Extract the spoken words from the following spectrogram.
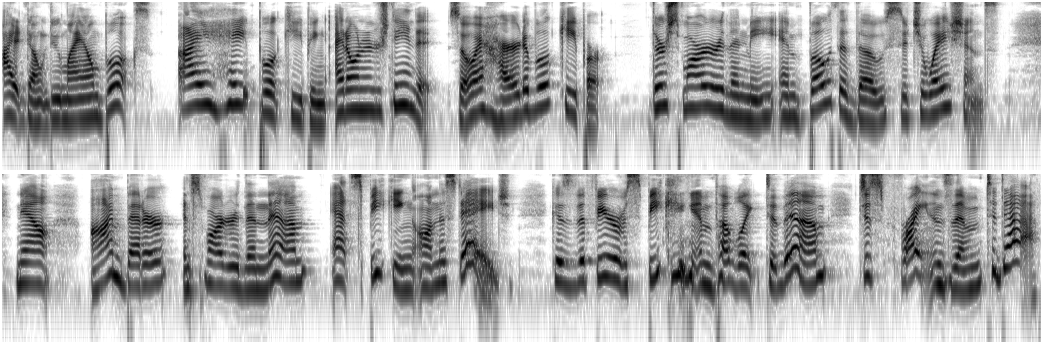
I don't do my own books. I hate bookkeeping. I don't understand it. So I hired a bookkeeper. They're smarter than me in both of those situations. Now, I'm better and smarter than them at speaking on the stage because the fear of speaking in public to them just frightens them to death.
